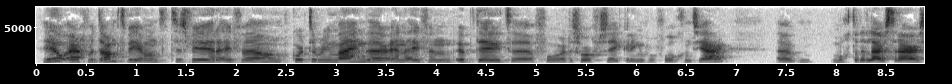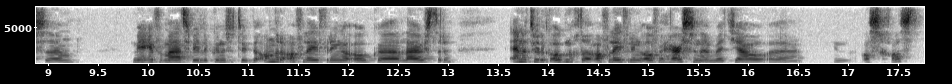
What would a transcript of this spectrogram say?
heel erg bedankt weer. Want het is weer even een korte reminder en even een update uh, voor de zorgverzekeringen voor volgend jaar. mochten de luisteraars meer informatie willen, kunnen ze natuurlijk de andere afleveringen ook luisteren. En natuurlijk ook nog de aflevering over hersenen met jou in, als gast.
